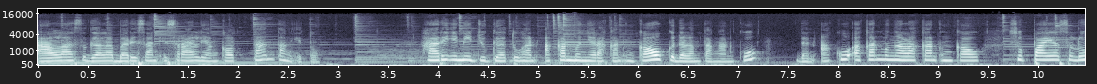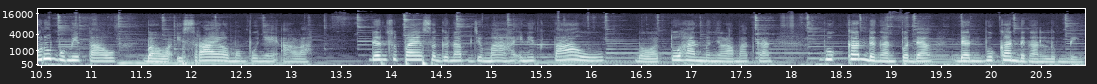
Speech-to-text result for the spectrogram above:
Allah segala barisan Israel yang kau tantang itu. Hari ini juga Tuhan akan menyerahkan engkau ke dalam tanganku, dan aku akan mengalahkan engkau, supaya seluruh bumi tahu bahwa Israel mempunyai Allah, dan supaya segenap jemaah ini tahu bahwa Tuhan menyelamatkan bukan dengan pedang dan bukan dengan lembing.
